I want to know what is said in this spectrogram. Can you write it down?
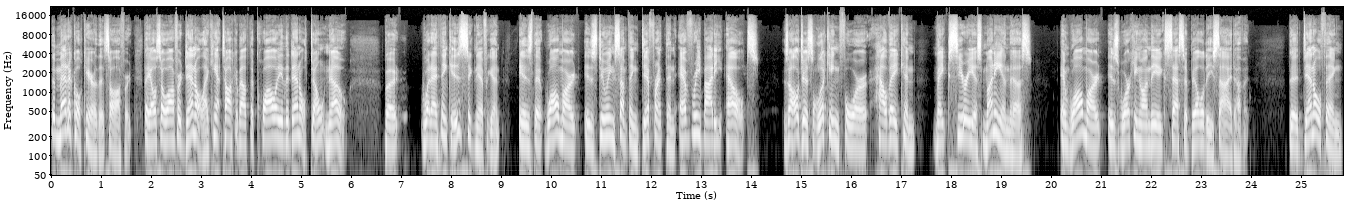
the medical care that's offered. They also offer dental. I can't talk about the quality of the dental, don't know. But what I think is significant is that Walmart is doing something different than everybody else. Is all just looking for how they can make serious money in this. And Walmart is working on the accessibility side of it. The dental thing,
